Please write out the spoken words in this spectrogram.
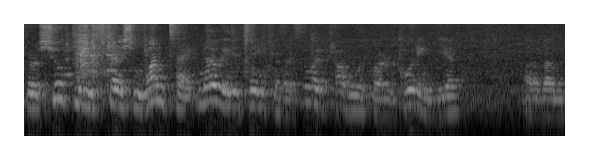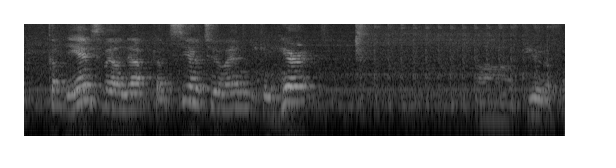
for a short demonstration, one take, no editing, because I still have trouble with my recording gear. I've um, got the amps wound up, got CO2 in, you can hear it. Ah, beautiful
